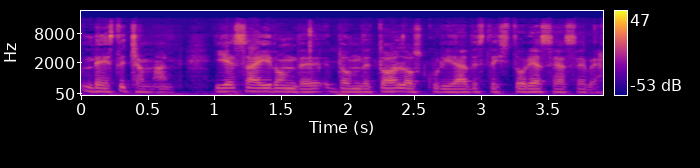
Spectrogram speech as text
de este chamán y es ahí donde donde toda la oscuridad de esta historia se hace ver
